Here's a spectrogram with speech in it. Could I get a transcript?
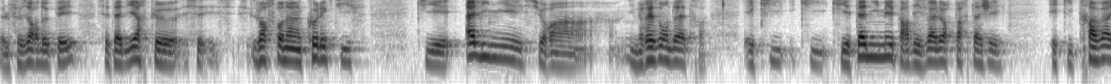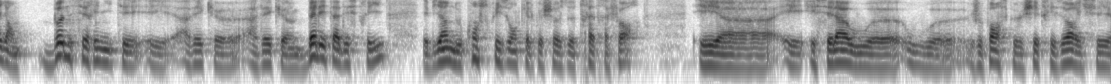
le faiseur de paix, c'est-à-dire que lorsqu'on a un collectif qui est aligné sur un, une raison d'être et qui, qui, qui, est animé par des valeurs partagées, et qui travaillent en bonne sérénité et avec, euh, avec un bel état d'esprit, eh bien, nous construisons quelque chose de très très fort. Et, euh, c'est là où, euh, je pense que chez Trisor, il fait,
